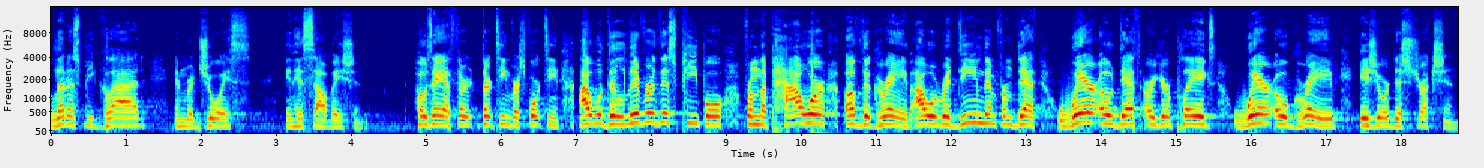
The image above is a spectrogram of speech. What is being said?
Let us be glad and rejoice in his salvation. Hosea 13, verse 14. I will deliver this people from the power of the grave. I will redeem them from death. Where, O death, are your plagues? Where, O grave, is your destruction?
